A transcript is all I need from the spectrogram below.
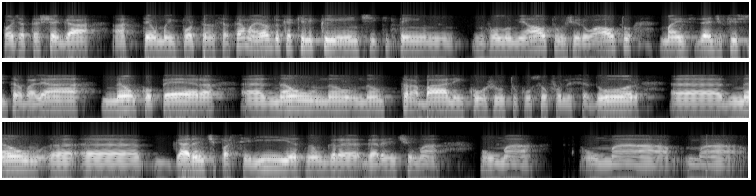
pode até chegar a ter uma importância até maior do que aquele cliente que tem um, um volume alto, um giro alto, mas é difícil de trabalhar, não coopera, uh, não, não, não trabalha em conjunto com o seu fornecedor, uh, não uh, garante parcerias, não garante uma, uma, uma, uma,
